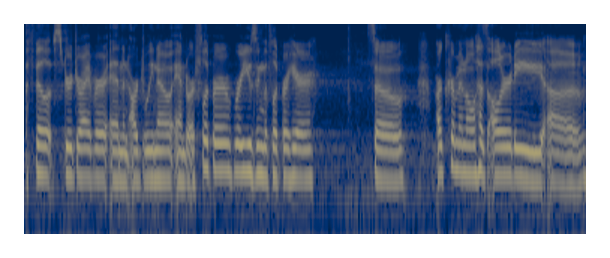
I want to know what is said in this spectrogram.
a Phillips screwdriver, and an Arduino and or flipper. We're using the flipper here. So our criminal has already uh,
